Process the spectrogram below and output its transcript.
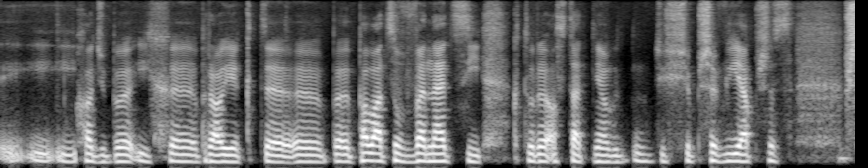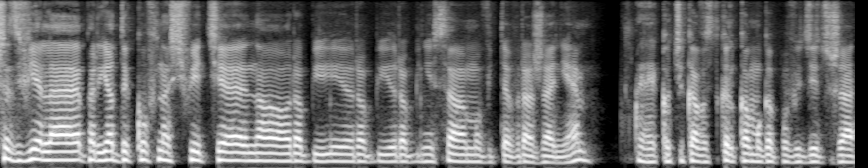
I, i choćby ich e, projekt e, p- Pałacu w Wenecji, który ostatnio gdzieś się przewija przez, przez wiele periodyków na świecie, no robi, robi, robi niesamowite wrażenie. E, Jako ciekawostkę tylko mogę powiedzieć, że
